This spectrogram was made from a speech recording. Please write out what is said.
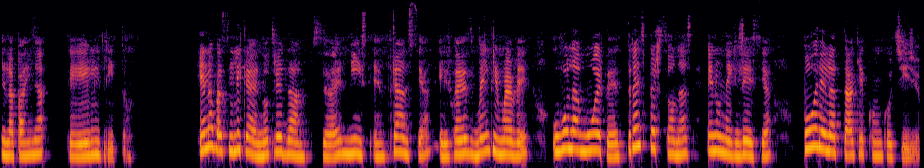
en la página de El Librito. En la Basílica de Notre Dame, ciudad de Nice, en Francia, el jueves 29 hubo la muerte de tres personas en una iglesia por el ataque con cuchillo.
